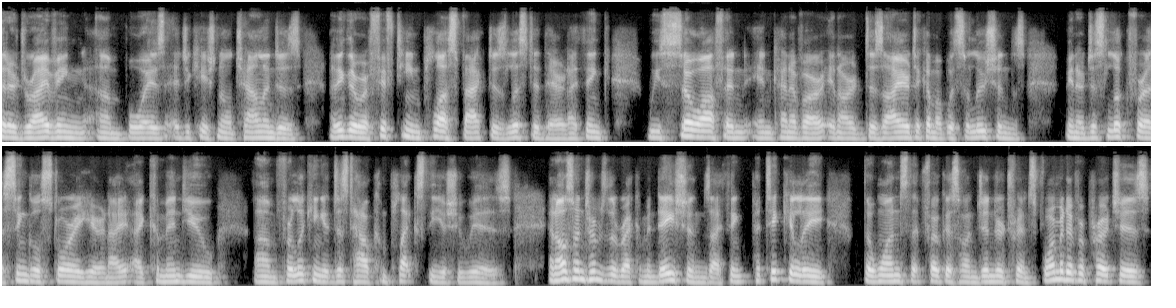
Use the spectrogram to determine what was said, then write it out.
that are driving um, boys' educational challenges, I think there were 15 plus factors listed there. And I think we so often in kind of our in our desire to come up with solutions, you know, just look for a single story here. And I, I commend you um, for looking at just how complex the issue is. And also in terms of the recommendations, I think particularly the ones that focus on gender transformative approaches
